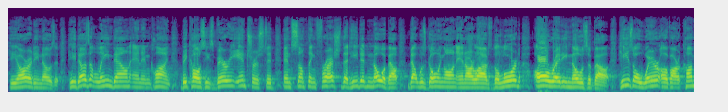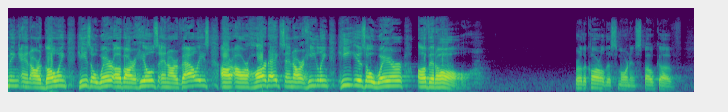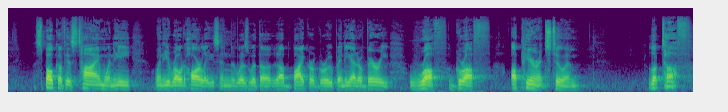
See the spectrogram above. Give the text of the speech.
He already knows it. He doesn't lean down and incline because he's very interested in something fresh that he didn't know about that was going on in our lives. The Lord already knows about. He's aware of our coming and our going. He's aware of our hills and our valleys, our, our heartaches and our healing. He is aware of it all. Brother Carl this morning spoke of spoke of his time when he when he rode Harleys and was with a, a biker group, and he had a very rough, gruff appearance to him. Looked tough.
